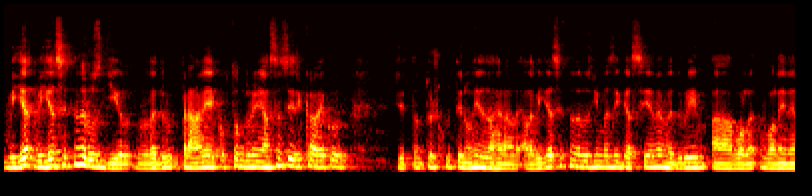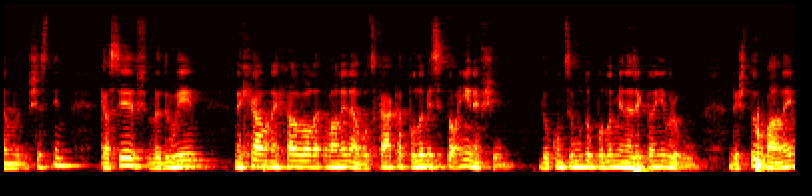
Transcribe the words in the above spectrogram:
viděl, viděl jsi ten rozdíl ve dru, právě jako v tom druhém, já jsem si říkal, jako, že tam trošku ty nohy zahrály, ale viděl jsi ten rozdíl mezi Gasievem ve druhém a Valinem v šestém? Gasiev ve druhém nechal, nechal Val- Valina odskákat, podle mě si to ani nevšiml. Dokonce mu to podle mě neřekl ani v rohu. Když to Valin,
